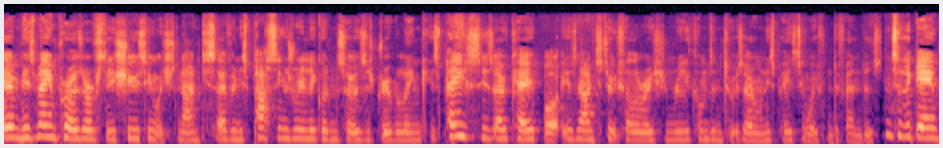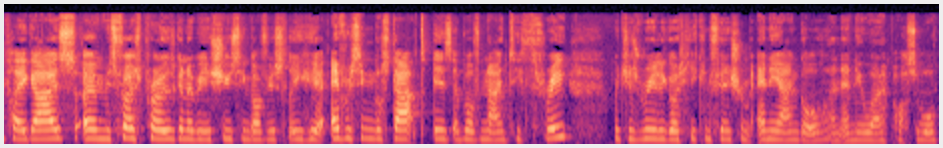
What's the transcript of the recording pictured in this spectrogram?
Um, his main pros are obviously his shooting, which is 97. His passing is really good, and so is his dribbling. His pace is okay, but his 92 acceleration really comes into its own when he's pacing away from defenders. Into the gameplay, guys. Um, his first pro is going to be his shooting, obviously. Here, every single stat is above 93, which is really good. He can finish from any angle and anywhere possible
